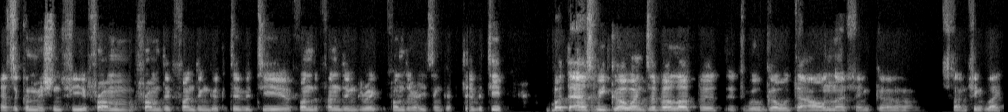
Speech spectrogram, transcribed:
as a commission fee from, from the funding activity, from the funding fundraising activity. But as we go and develop it, it will go down. I think something like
